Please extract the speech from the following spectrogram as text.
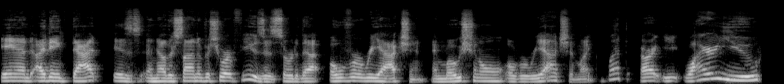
and I think that is another sign of a short fuse is sort of that overreaction, emotional overreaction. Like, what are you, why are you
